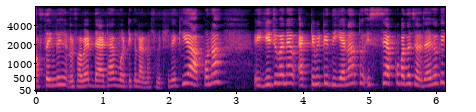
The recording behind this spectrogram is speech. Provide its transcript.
of the English alphabet that have vertical line of symmetry देखिए, आपको ना, ये जो मैंने एक्टिविटी दी है ना तो इससे आपको पता चल जाएगा कि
